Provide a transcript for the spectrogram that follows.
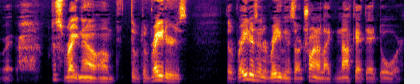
right just right now, um the, the Raiders the Raiders and the Ravens are trying to like knock at that door.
